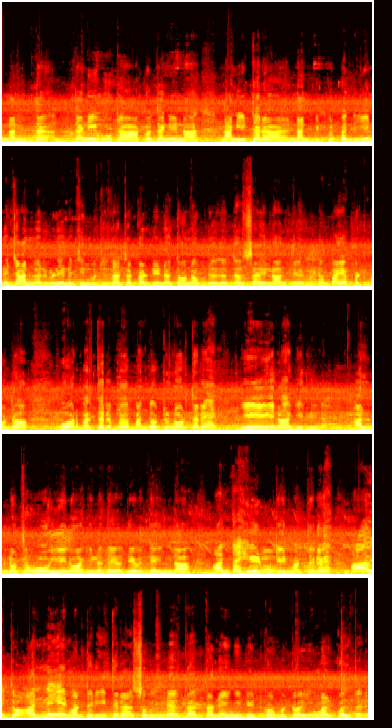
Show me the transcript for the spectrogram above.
ನನ್ನ ದ, ದನಿ ಊಟ ಹಾಕೋ ದನಿನ, ನಾನು ಈ ಥರ ನಾನು ಬಿಟ್ಬಿಟ್ಟು ಬಂದು. ಏನು ಜಾನುವಾರುಗಳೇನೋ ತಿಂದ್ಬಿಟ್ಟಿದ್ದು ಅಥವಾ ಕಳ್ಳಿನ ತೊಗೊಂಡೋಗ್ಬಿಟ್ಟಿದ್ದು ದವಸ ಇಲ್ಲ ಅಂತ ಹೇಳ್ಬಿಟ್ಟು ಭಯ ಪಟ್ಕೊಂಡು ಓಡಿ ಬರ್ತಾರೆ. ಬಂದುಬಿಟ್ಟು ನೋಡ್ತಾರೆ, ಏನೂ ಆಗಿರಲಿಲ್ಲ. ಅಲ್ಲಿ ನೋಡ್ತಾರೆ, ಓ, ಏನೂ ಆಗಿಲ್ಲ ದೇವ ದೇವತೆಯಿಂದ. ಅಂತ ಹೇಳ್ಬಿಟ್ಟು ಏನು ಮಾಡ್ತಾರೆ? ಆಯಿತು ಅಲ್ಲೇ ಏನು ಮಾಡ್ತಾರೆ? ಈ ಥರ ಸುಮ್ಮನೆ ಕ ತಲೆ ಹಿಂಗೆ ಇಟ್ಕೊಂಡ್ಬಿಟ್ಟು ಹಿಂಗೆ ಮಲ್ಕೊಳ್ತಾರೆ.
